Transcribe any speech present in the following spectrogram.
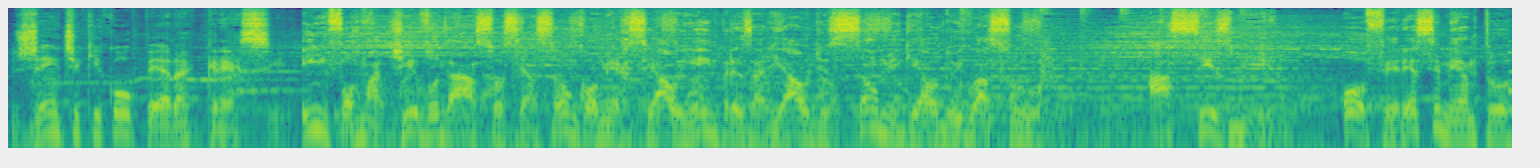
gente que coopera cresce. Informativo da Associação Comercial e Empresarial de São Miguel do Iguaçu. Assisme. Oferecimento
